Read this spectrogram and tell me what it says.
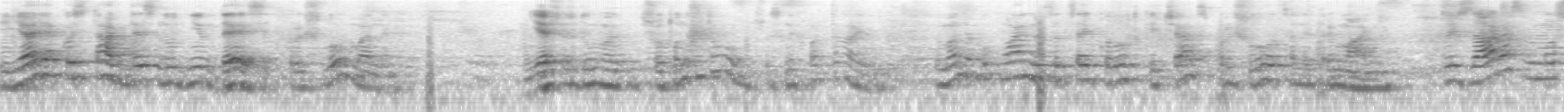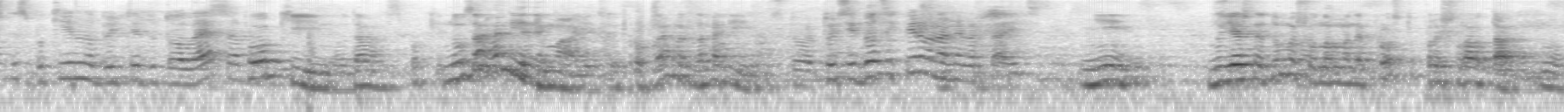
І я якось так, десь ну, днів 10 пройшло в мене. Я щось думаю, що то не то, щось не вистачає. У мене буквально за цей короткий час пройшло це нетримання. Тобто зараз ви можете спокійно дойти до туалету. Спокійно, да, спокійно. Ну взагалі немає цієї проблеми, взагалі. Тобто і до цих пір вона не вертається. Ні. Ну я ж не думаю, що вона в мене просто пройшла так. Ну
